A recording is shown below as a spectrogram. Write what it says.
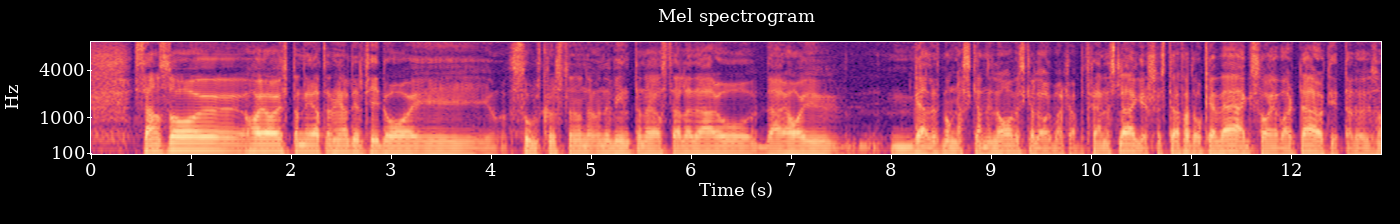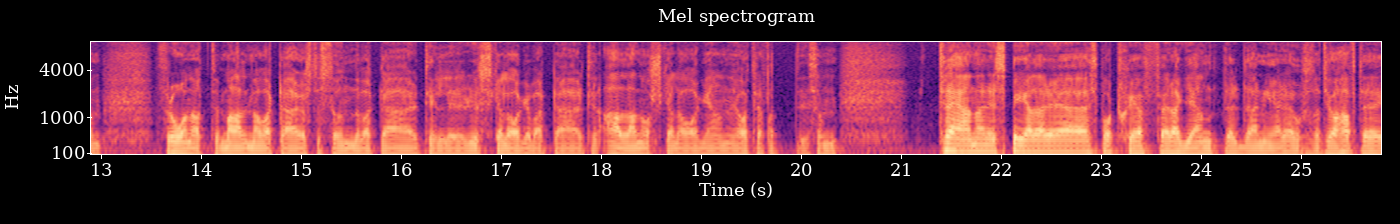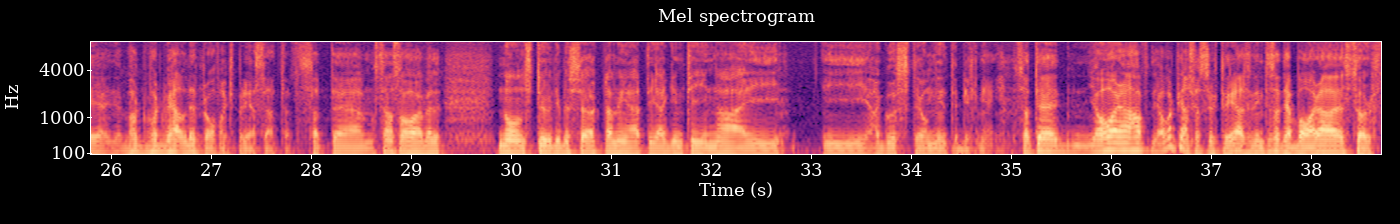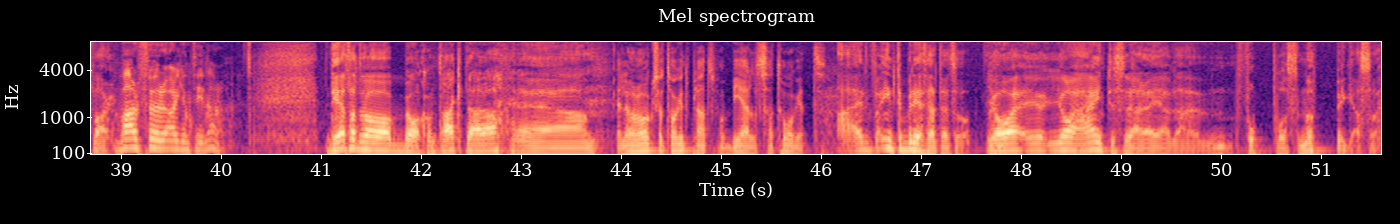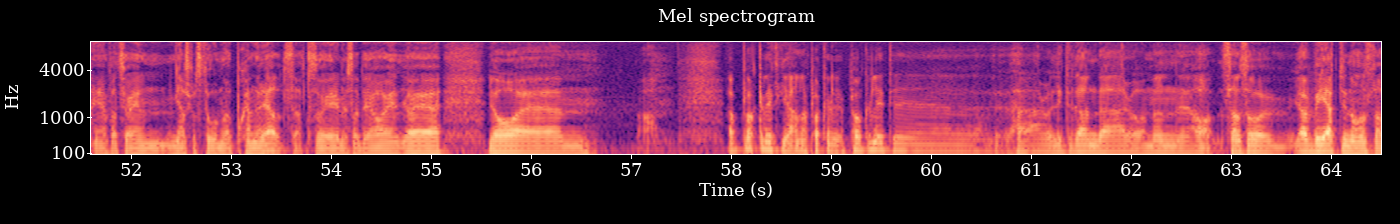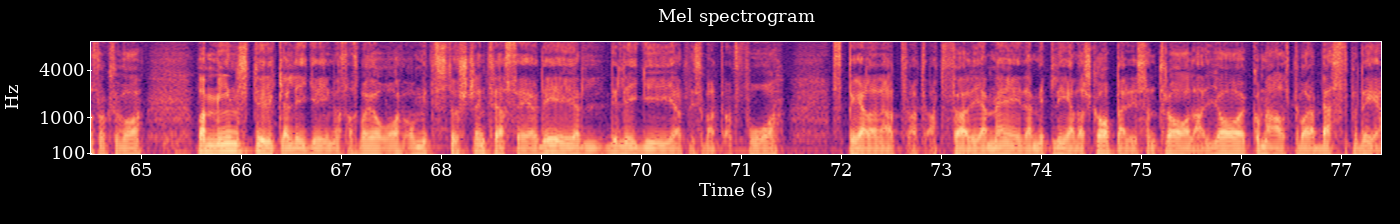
sen så eh, har jag spenderat en hel del tid då i Solkusten under, under vintern där jag ställde där och där har ju väldigt många skandinaviska lag varit där på träningsläger. Så istället för att åka iväg så har jag varit där och tittat. Och liksom, från att Malmö har varit där, Östersund har varit där, till ryska lag har varit där, till alla norska lagen. Jag har träffat liksom, tränare, spelare, sportchefer, agenter där nere också. Så att jag har haft det, varit, varit väldigt bra faktiskt på det sättet. Så att, eh, sen så har jag väl någon studiebesök planerat i Argentina i, i augusti om det inte blir kneg. Så att jag, jag, har haft, jag har varit ganska strukturerad, så det är inte så att jag bara surfar. Varför Argentina då? Dels att vi har bra kontakt där. Eh, Eller har du också tagit plats på Bielsa-tåget? Nej, inte på det sättet så. Jag, jag är inte sådär jävla fotbollsmuppig alltså. Även fast jag är en ganska stor mupp generellt sett så är det så att jag, jag är, jag, ehm, jag plockar lite grann, plockar, plockar lite eh, här och lite den där. Och, men ja, sen så, jag vet ju någonstans också vad vad min styrka ligger i någonstans. Vad jag, och mitt största intresse är, och det, är, det ligger i att, liksom att, att få spelarna att, att, att, följa mig där mitt ledarskap är det centrala. Jag kommer alltid vara bäst på det.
